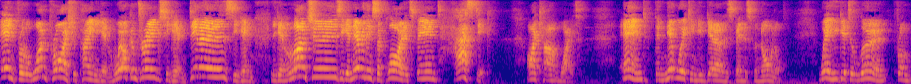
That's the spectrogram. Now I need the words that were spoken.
And for the one price you're paying, you're getting welcome drinks, you're getting dinners, you're getting you're getting lunches, you're getting everything supplied. It's fantastic. I can't wait. And the networking you get out of this event is phenomenal where you get to learn from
